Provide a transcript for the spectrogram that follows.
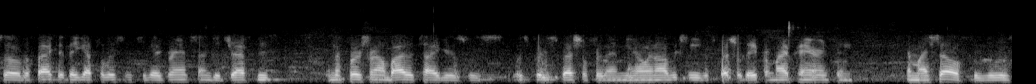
so the fact that they got to listen to their grandson get drafted in the first round by the Tigers was was pretty special for them. You know, and obviously it was a special day for my parents and and myself because it was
